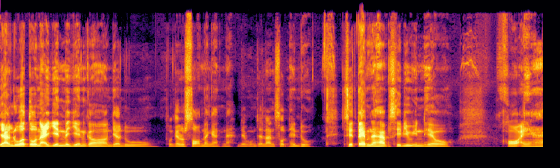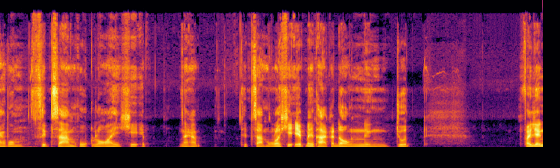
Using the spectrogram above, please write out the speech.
อยากรู้ว่าตัวไหนเย็นไม่เย็นก็เดี๋ยวดู ผลการทดสอบแล้วกันนะ เดี๋ยวผมจะรันสดให้ดูซิสเต็มนะครับ CPU Intel Core i5 ครับผม 13600 KF นะครับ 13600 KF ไม่ผ่ากระดอง 1 จุด ไฟเลี้ยง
